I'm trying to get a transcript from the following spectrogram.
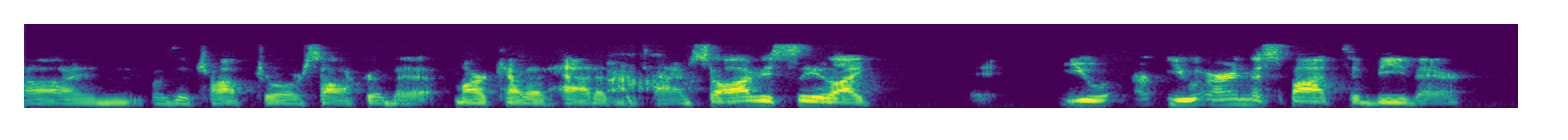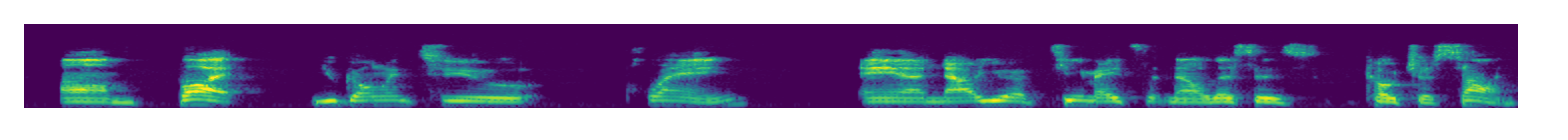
uh, in was it Top Drawer Soccer that Marquette had had at the time. So obviously, like you you earn the spot to be there. Um, but you go into playing, and now you have teammates that know this is coach's son.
